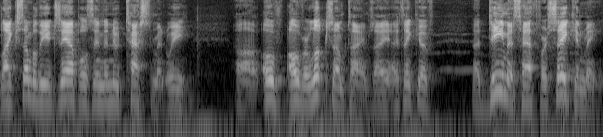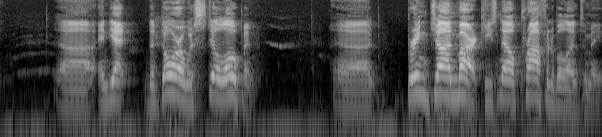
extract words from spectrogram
Like some of the examples in the New Testament, we uh, ov- overlook sometimes. I, I think of uh, Demas hath forsaken me, uh, and yet the door was still open. Uh, bring John Mark, he's now profitable unto me.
